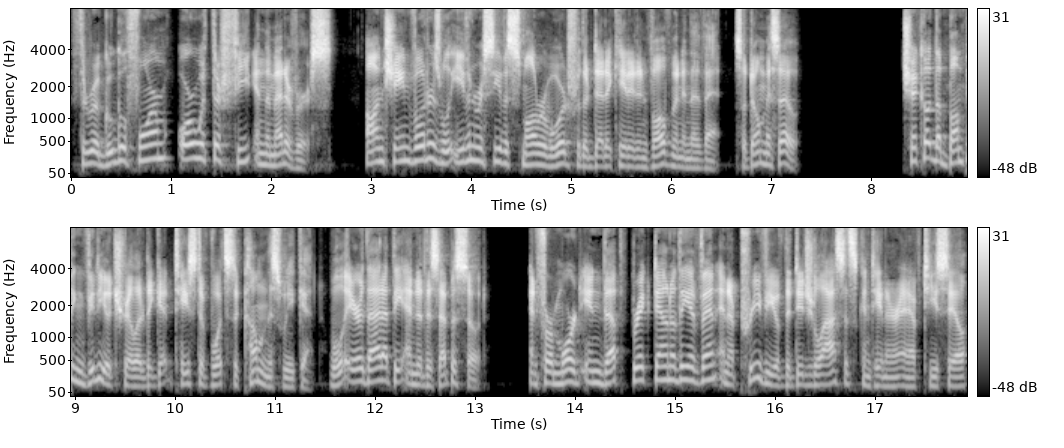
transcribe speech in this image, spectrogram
through a Google form or with their feet in the metaverse. On chain voters will even receive a small reward for their dedicated involvement in the event, so don't miss out. Check out the bumping video trailer to get taste of what's to come this weekend. We'll air that at the end of this episode. And for a more in-depth breakdown of the event and a preview of the digital assets container NFT sale,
